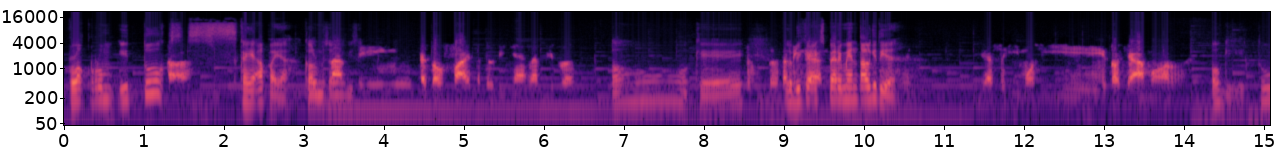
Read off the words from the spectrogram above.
Clock Room itu s- kayak apa ya? Kalau misalnya bisa. Atau fight tapi lebih nyeret gitu Oh, oke. gitu. Tapi Lebih ke eksperimental gitu ya? ya seemosi Toce Amor Oh gitu.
